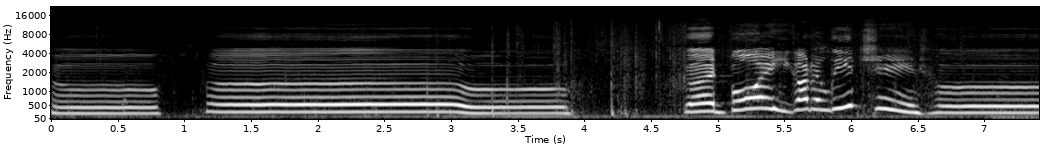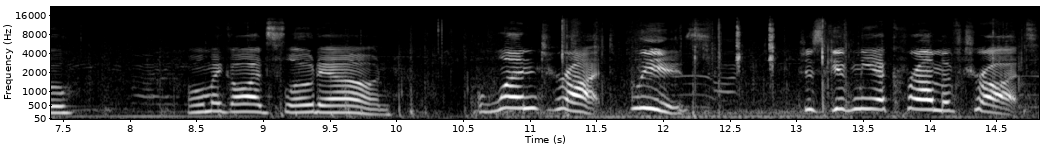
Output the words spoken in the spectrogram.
Ooh. Ooh. Good boy. He got a lead change. Ooh. Oh my god, slow down. One trot, please. Just give me a crumb of trot.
